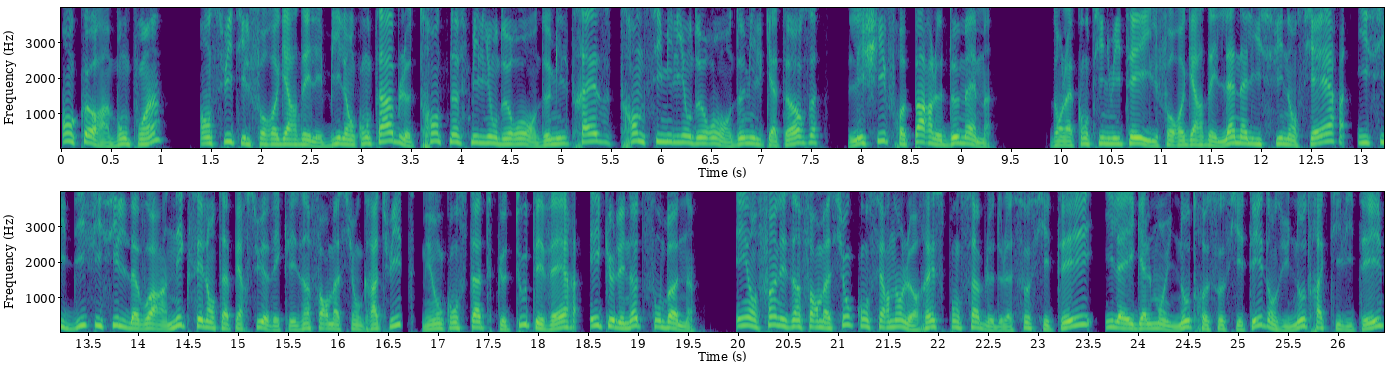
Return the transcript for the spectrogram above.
encore un bon point. Ensuite, il faut regarder les bilans comptables, 39 millions d'euros en 2013, 36 millions d'euros en 2014. Les chiffres parlent d'eux-mêmes. Dans la continuité, il faut regarder l'analyse financière. Ici, difficile d'avoir un excellent aperçu avec les informations gratuites, mais on constate que tout est vert et que les notes sont bonnes. Et enfin, les informations concernant le responsable de la société. Il a également une autre société dans une autre activité.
